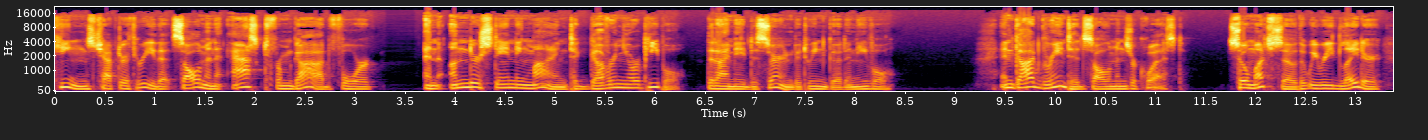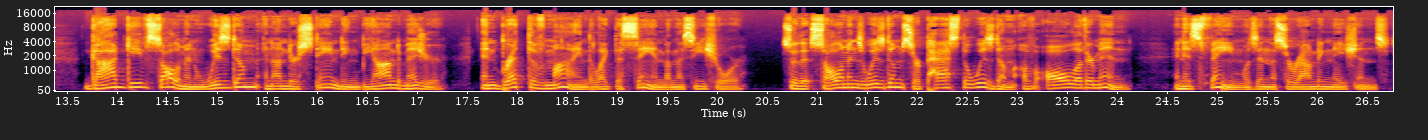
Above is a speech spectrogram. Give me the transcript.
Kings chapter 3 that Solomon asked from God for an understanding mind to govern your people, that I may discern between good and evil. And God granted Solomon's request. So much so that we read later God gave Solomon wisdom and understanding beyond measure, and breadth of mind like the sand on the seashore, so that Solomon's wisdom surpassed the wisdom of all other men, and his fame was in the surrounding nations.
